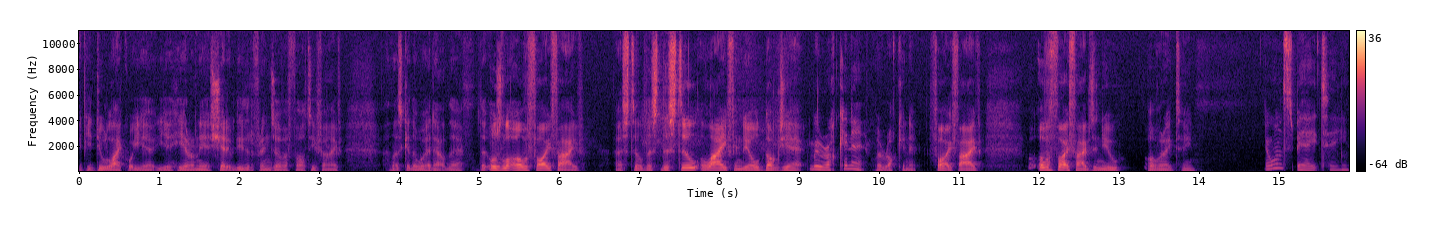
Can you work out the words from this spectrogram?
if you do like what you, you hear on here, share it with your other friends over 45 and let's get the word out there. The us lot over 45 are still, there's, there's still life in the old dogs yet. We're rocking it. We're rocking it. 45. Over 45 is the new over 18. Who wants to be 18?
